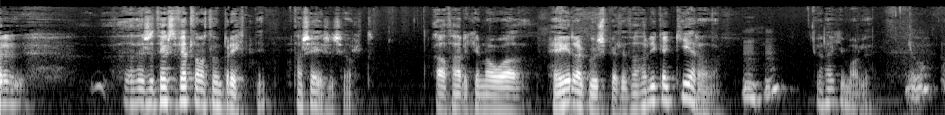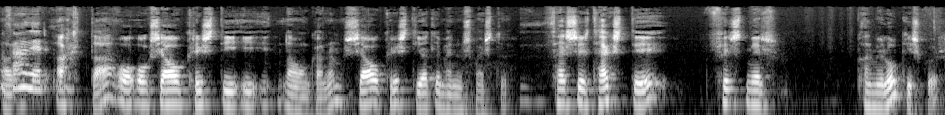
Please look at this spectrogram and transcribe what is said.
er, það er þessi texti fjallamast um breytni, það segir sér sjálft. Að það er ekki nóg að heyra guðspjalli, það þarf líka að gera það. Mm Er það ekki málið? Jú, og það er, Akta og, og sjá Kristi í, náunganum, sjá Kristi í öllum hennum smæstu. Þessi texti finnst mér, það er mjög lógískur.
